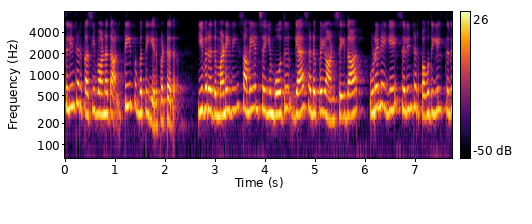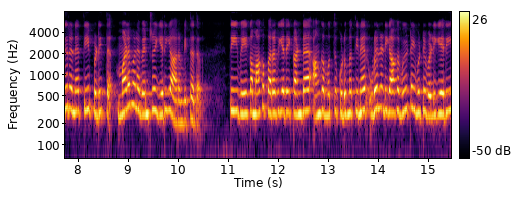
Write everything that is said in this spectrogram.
சிலிண்டர் கசிவானதால் தீ விபத்து ஏற்பட்டது. இவரது மனைவி சமையல் செய்யும் போது கேஸ் அடுப்பை ஆன் செய்தார். உடனேயே சிலிண்டர் பகுதியில் திடீரென தீப்பிடித்து மளமளவென்று எரிய ஆரம்பித்தது. தீ வேகமாக பரவியதை கண்ட அங்கமுத்து குடும்பத்தினர் உடனடியாக வீட்டை விட்டு வெளியேறி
